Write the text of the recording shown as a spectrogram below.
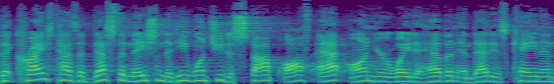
that Christ has a destination that He wants you to stop off at on your way to heaven, and that is Canaan?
